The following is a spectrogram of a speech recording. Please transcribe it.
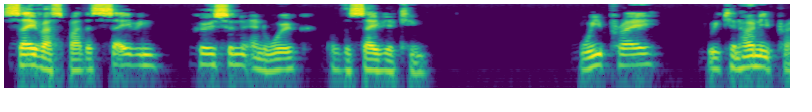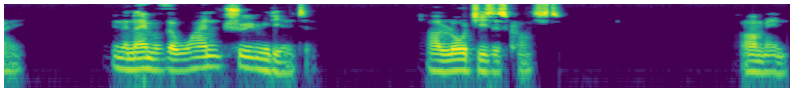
Save us by the saving person and work of the Saviour King. we pray, we can only pray in the name of the one true mediator, our Lord Jesus Christ. Amen.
